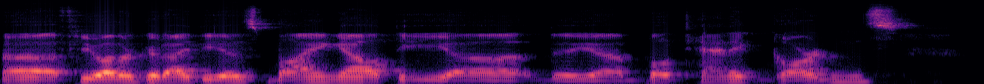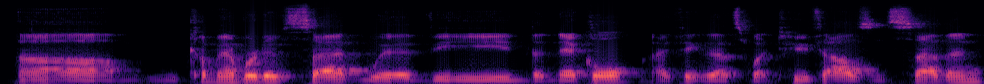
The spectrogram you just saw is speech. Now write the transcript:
uh, a few other good ideas, buying out the uh, the uh, Botanic Gardens um, commemorative set with the the nickel. I think that's what 2007.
